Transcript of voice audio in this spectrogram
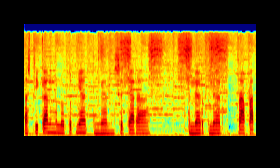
Pastikan menutupnya dengan secara benar-benar rapat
